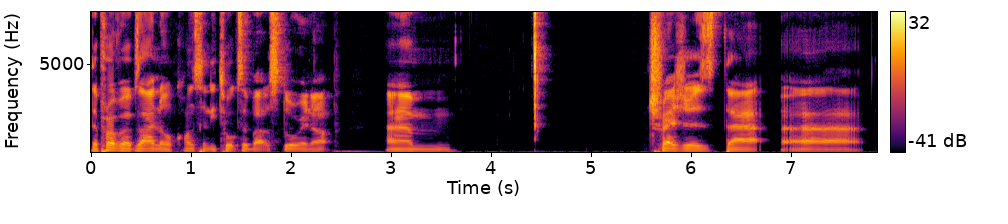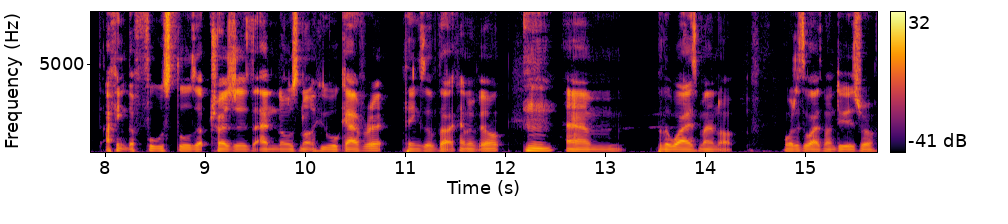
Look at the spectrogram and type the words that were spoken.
the proverbs I know constantly talks about storing up um treasures that uh I think the fool stores up treasures and knows not who will gather it. Things of that kind of ilk. Um, but the wise man, not. What does the wise man do, Israel?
